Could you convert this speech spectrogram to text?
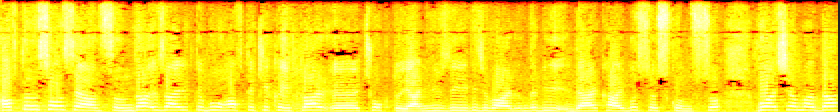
Haftanın son seansında özellikle bu haftaki kayıplar e, çoktu. Yani %7 civarında bir değer kaybı söz konusu. Bu aşamada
